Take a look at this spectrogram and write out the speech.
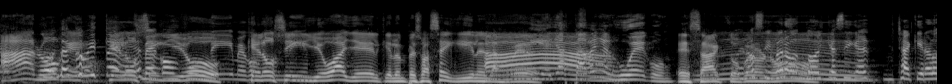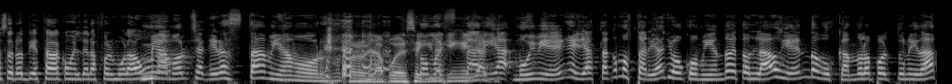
Ah, no, ¿Dónde que, tuviste que lo eso? Me siguió. confundí, me que lo confundí. siguió ayer, que lo empezó a seguir en Ah. las Y redes. ella estaba en el juego. Exacto, Bueno, pero sí, no. pero todo el que sigue Shakira los otros días estaba con el de la Fórmula 1. Mi amor, Shakira está, mi amor. Pero ella puede seguir Como aquí en estaría, ella. muy bien, ella está como estaría yo comiendo de todos lados, yendo, buscando la oportunidad.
